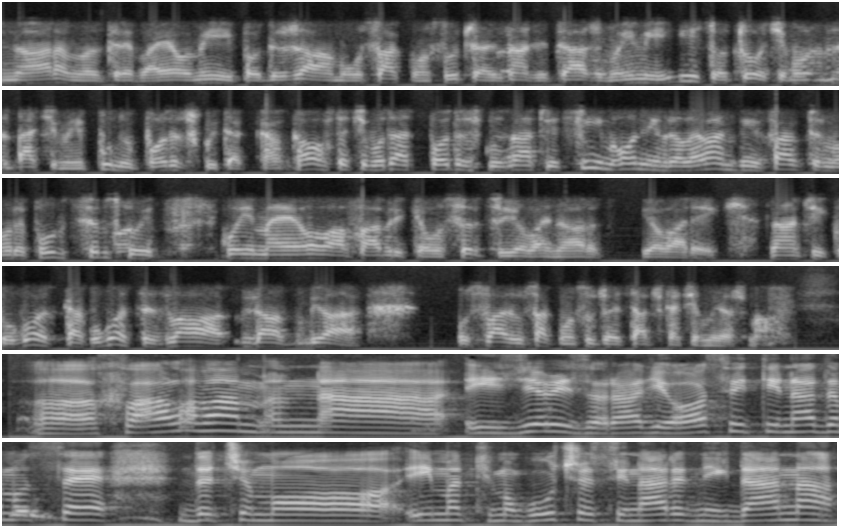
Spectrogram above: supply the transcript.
Naravno treba, evo mi podržavamo u svakom slučaju, znači tražimo i mi isto to ćemo, daćemo im punu podršku i tako, kao što ćemo dati podršku, znači svim onim relevantnim faktorima u Republike Srpskoj kojima je ova fabrika u srcu i ovaj narod i ova regija. Znači kogod, kako god se zvala, da bila u stvari u svakom slučaju sačekat ćemo još malo. Hvala vam na izjavi za radio osviti. Nadamo se da ćemo imati mogućnosti narednih dana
